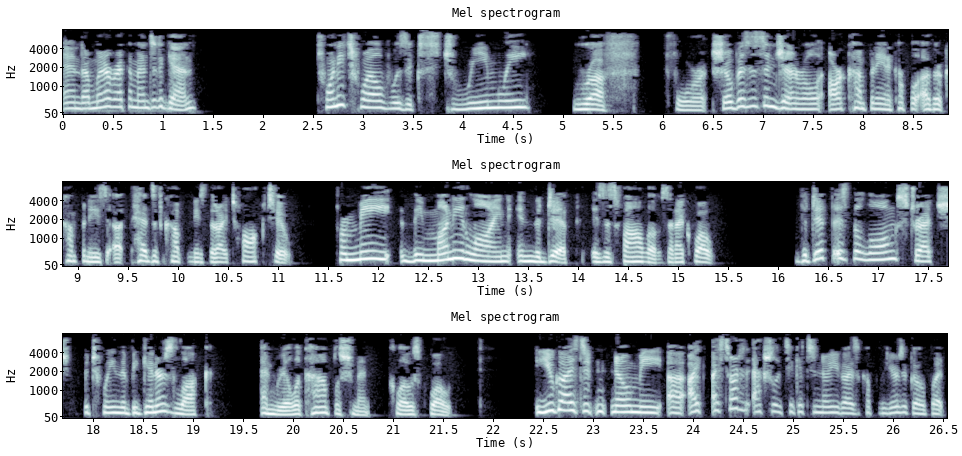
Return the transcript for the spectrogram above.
and I'm going to recommend it again. 2012 was extremely rough for show business in general, our company and a couple other companies, uh, heads of companies that I talk to. For me, the money line in the dip is as follows, and I quote, the dip is the long stretch between the beginner's luck and real accomplishment, close quote you guys didn't know me. Uh, I, I started actually to get to know you guys a couple of years ago, but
